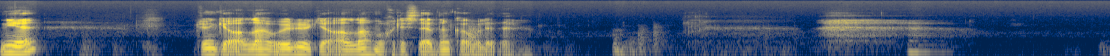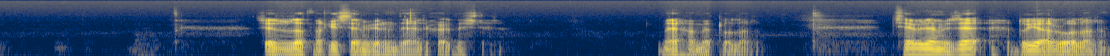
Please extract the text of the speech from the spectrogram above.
Niye? Çünkü Allah buyuruyor ki Allah muhlislerden kabul eder. Söz uzatmak istemiyorum değerli kardeşlerim. Merhametli olalım. Çevremize duyarlı olalım.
